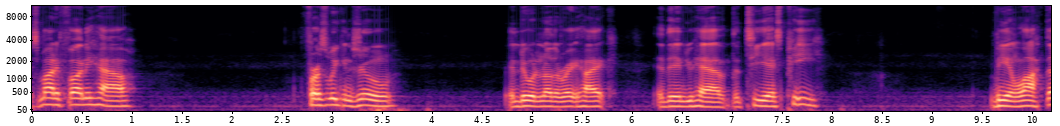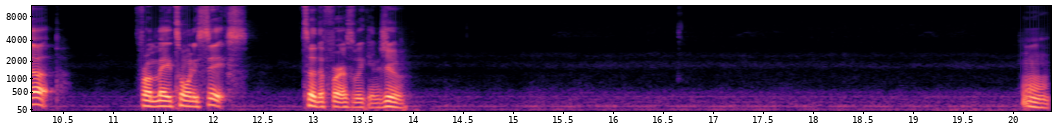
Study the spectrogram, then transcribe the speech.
it's mighty funny how first week in June, they're doing another rate hike. And then you have the TSP being locked up from May 26th to the first week in June. Hmm.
